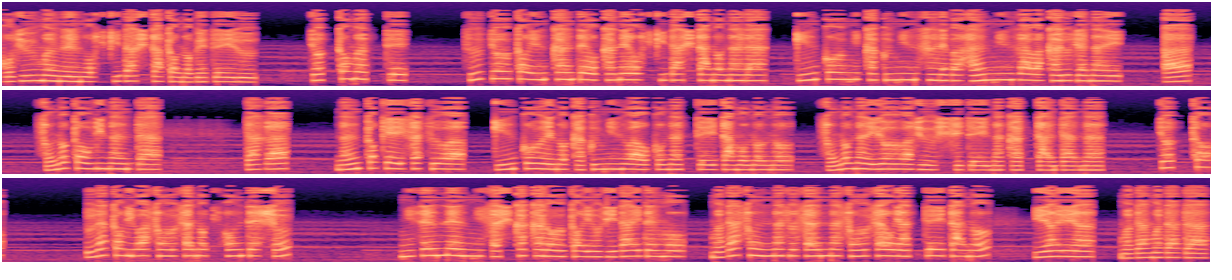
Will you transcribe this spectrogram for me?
50万円を引き出したと述べている。ちょっと待って。通帳と印鑑でお金を引き出したのなら、銀行に確認すれば犯人がわかるじゃない。ああ、その通りなんだ。だが、なんと警察は、銀行への確認は行っていたものの、その内容は重視していなかったんだな。ちょっと、裏取りは捜査の基本でしょ ?2000 年に差し掛かろうという時代でも、まだそんなずさんな捜査をやっていたの？いやいや、まだまだだ。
